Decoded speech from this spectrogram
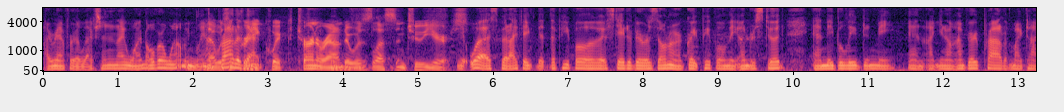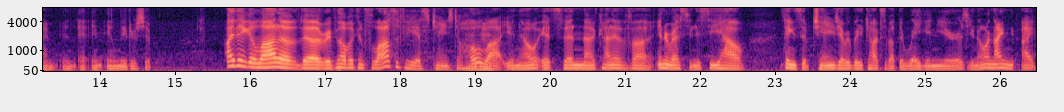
I ran for election and I won overwhelmingly. I'm that was proud a pretty that. quick turnaround. It was less than two years. It was, but I think that the people of the state of Arizona are great people and they understood and they believed in me. And I, you know, I'm very proud of my time in, in, in leadership. I think a lot of the Republican philosophy has changed a whole lot. You know, it's been uh, kind of uh, interesting to see how things have changed. Everybody talks about the Reagan years, you know, and I, I,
